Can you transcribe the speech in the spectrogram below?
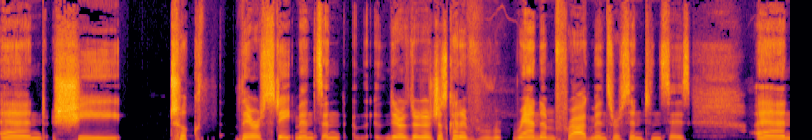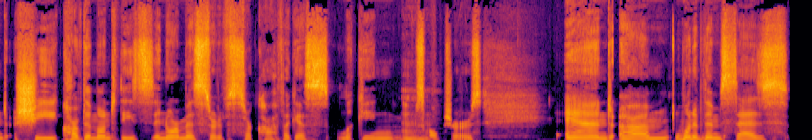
And she took their statements, and they're, they're just kind of r- random fragments or sentences. And she carved them onto these enormous, sort of sarcophagus looking Mhm. sculptures. And um, one of them says,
